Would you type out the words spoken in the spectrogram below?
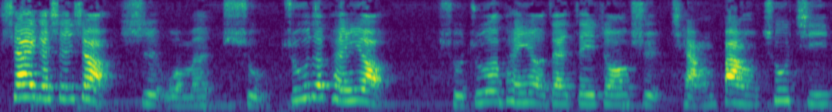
下一个生肖是我们属猪的朋友，属猪的朋友在这一周是强棒出奇，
